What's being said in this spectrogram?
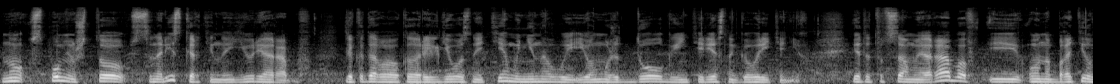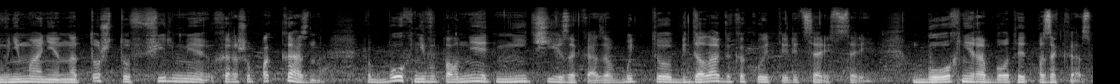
Но вспомним, что сценарист картины Юрий Арабов – для которого около религиозной темы не новы, и он может долго и интересно говорить о них. Это тот самый Арабов, и он обратил внимание на то, что в фильме хорошо показано, что Бог не выполняет ничьих заказов, будь то бедолага какой-то или царь из царей. Бог не работает по заказу.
